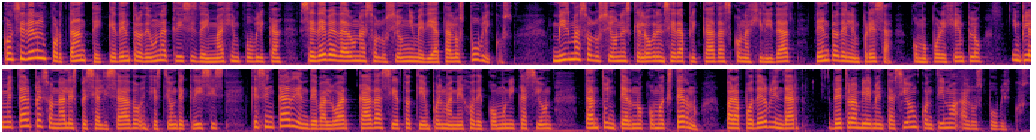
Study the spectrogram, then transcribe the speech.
Considero importante que dentro de una crisis de imagen pública se debe dar una solución inmediata a los públicos, mismas soluciones que logren ser aplicadas con agilidad dentro de la empresa, como por ejemplo Implementar personal especializado en gestión de crisis que se encarguen de evaluar cada cierto tiempo el manejo de comunicación, tanto interno como externo, para poder brindar retroalimentación continua a los públicos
